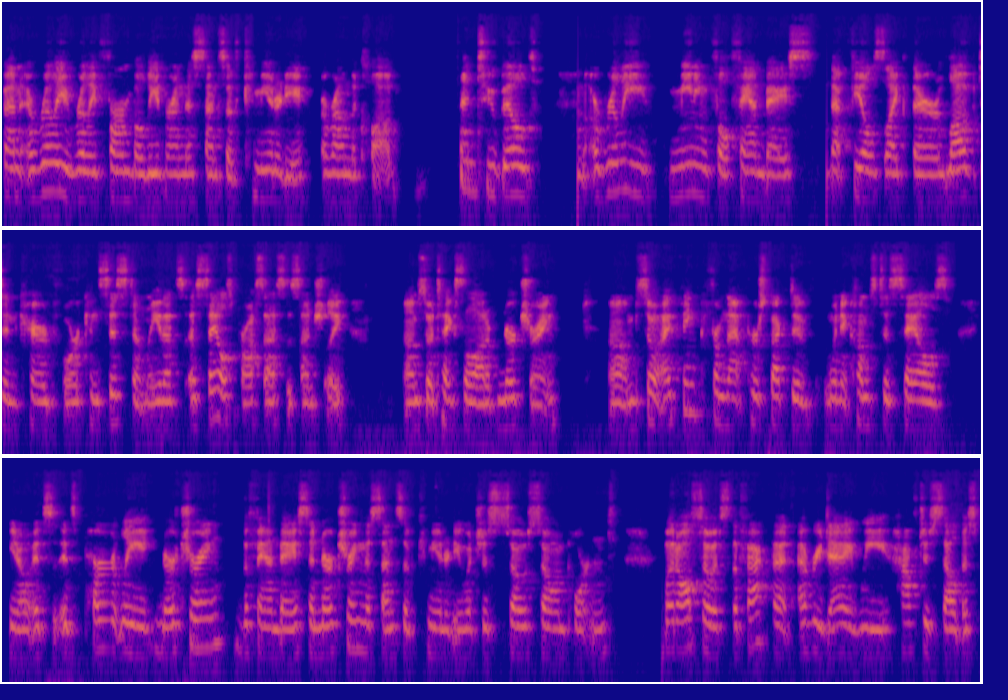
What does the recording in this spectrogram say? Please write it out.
been a really, really firm believer in this sense of community around the club and to build a really meaningful fan base that feels like they're loved and cared for consistently. That's a sales process essentially. Um, so it takes a lot of nurturing. Um, so I think from that perspective, when it comes to sales, you know, it's it's partly nurturing the fan base and nurturing the sense of community, which is so so important but also it's the fact that every day we have to sell this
